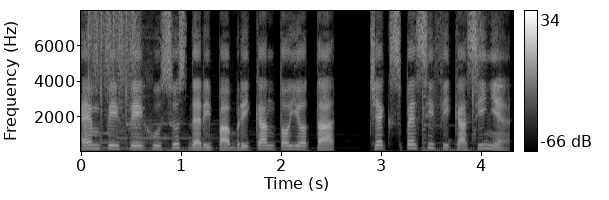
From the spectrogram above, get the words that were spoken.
MPV khusus dari pabrikan Toyota, cek spesifikasinya.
